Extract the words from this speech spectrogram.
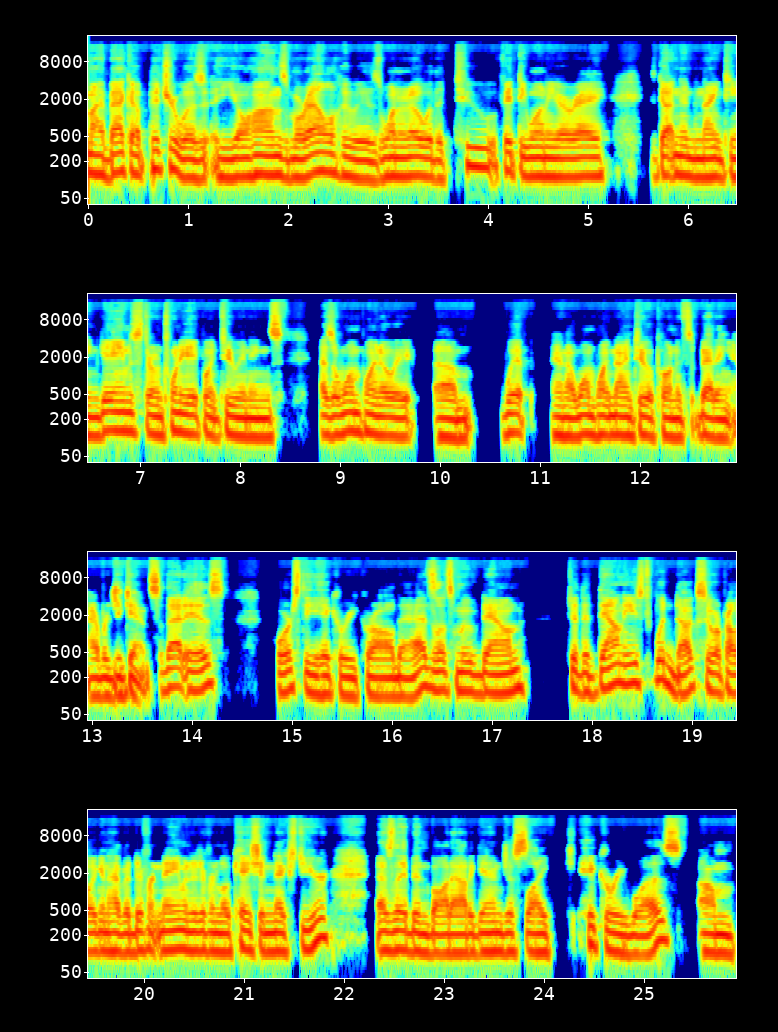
my backup pitcher was Johannes Morel, who is 1 0 with a 251 ERA. He's gotten into 19 games, thrown 28.2 innings, has a 1.08 um, whip, and a 1.92 opponent's betting average against. So that is, of course, the Hickory Crawdads. Let's move down to the Down East Wood Ducks, who are probably going to have a different name and a different location next year as they've been bought out again, just like Hickory was. Um,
